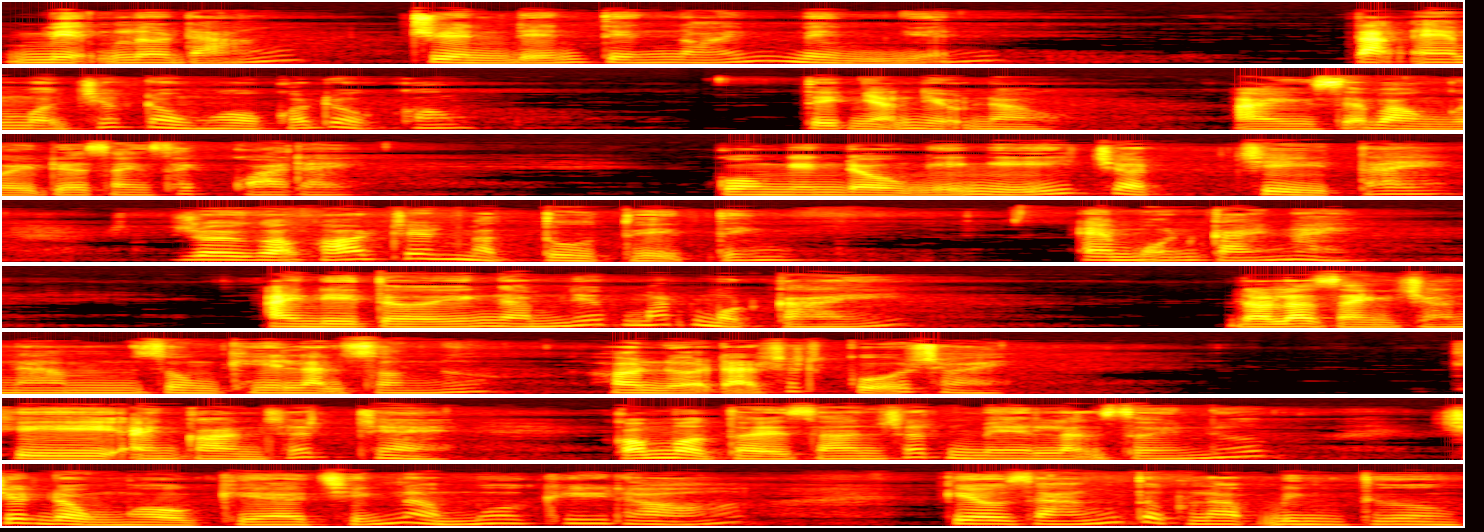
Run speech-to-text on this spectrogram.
miệng lơ đáng, truyền đến tiếng nói mềm nhuyễn. Tặng em một chiếc đồng hồ có được không? Thích nhãn hiệu nào? Anh sẽ bảo người đưa danh sách qua đây. Cô nghiêng đầu nghĩ nghĩ chợt chỉ tay, rồi gõ gõ trên mặt tủ thủy tinh. Em muốn cái này. Anh đi tới ngắm nước mắt một cái. Đó là dành cho Nam dùng khi lặn xuống nước, hơn nữa đã rất cũ rồi. Khi anh còn rất trẻ, có một thời gian rất mê lặn dưới nước, chiếc đồng hồ kia chính là mua khi đó. Kiểu dáng thực là bình thường,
